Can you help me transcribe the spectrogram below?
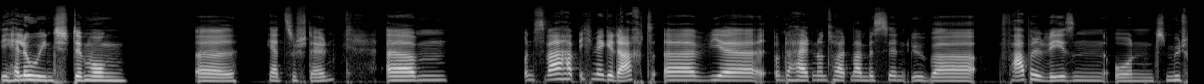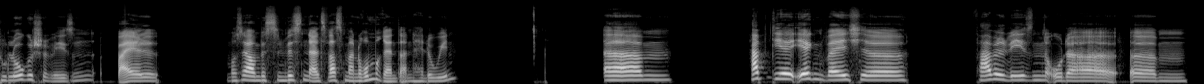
die Halloween-Stimmung äh, herzustellen. Ähm, und zwar habe ich mir gedacht, äh, wir unterhalten uns heute mal ein bisschen über Fabelwesen und mythologische Wesen, weil man muss ja auch ein bisschen wissen, als was man rumrennt an Halloween. Ähm, habt ihr irgendwelche Fabelwesen oder ähm,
